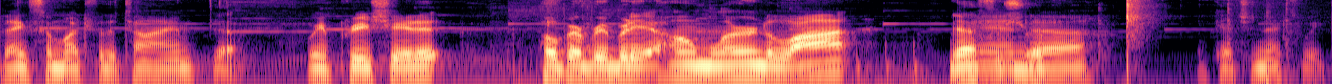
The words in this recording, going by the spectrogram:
thanks so much for the time. Yeah. We appreciate it. Hope everybody at home learned a lot. Yeah, and, for sure. Uh, we'll catch you next week.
